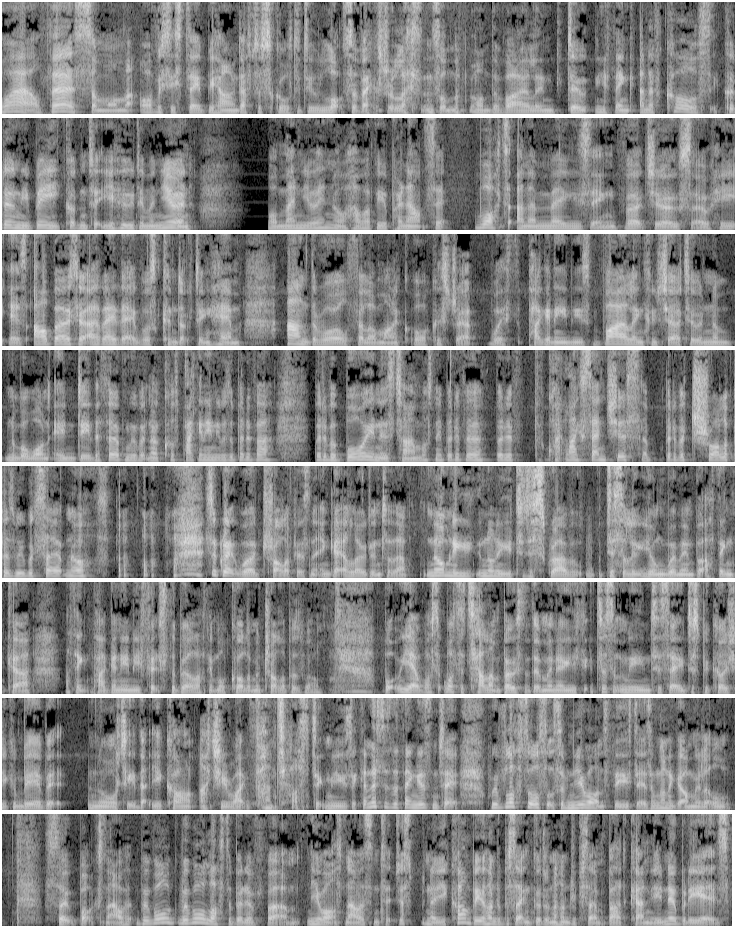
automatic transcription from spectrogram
Well, there's someone that obviously stayed behind after school to do lots of extra lessons on the on the violin, don't you think? And of course, it could only be, couldn't it, Yehudi Menuhin, or Menuhin, or however you pronounce it. What an amazing virtuoso he is. Alberto Erede was conducting him and the Royal Philharmonic Orchestra with Paganini's violin concerto and num- number one in D, the third movement. Now, of course, Paganini was a bit of a bit of a boy in his time, wasn't he? A bit of a bit of quite licentious, a bit of a trollop, as we would say up north. it's a great word, trollop, isn't it? And get a load into that. Normally, none of you to describe dissolute young women, but I think uh, I think Paganini fits the bill. I think we'll call him a trollop as well. But yeah, what what a talent, both of them. I know you, it doesn't mean to say just because you can be a bit naughty that you can't actually write fantastic music. And this is the thing, isn't it? We've lost all sorts of nuance these days. I'm going to get on my little soapbox now. We've all we've all lost a bit of um, nuance now, isn't it? Just you know, you can't be 100% good and 100% bad, can you? Nobody is.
